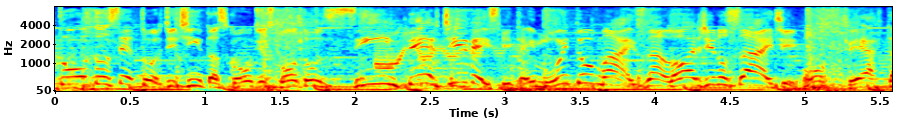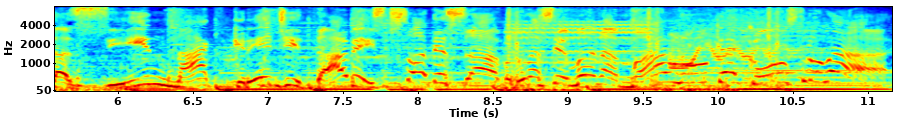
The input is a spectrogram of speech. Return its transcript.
todo o setor de tintas com descontos imperdíveis. E tem muito mais na loja e no site. Ofertas inacreditáveis. Só de sábado na semana maluca Constrular.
